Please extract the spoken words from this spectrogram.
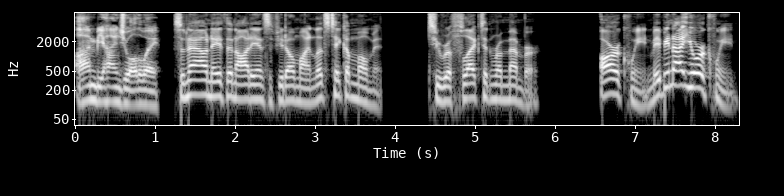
I'm behind you all the way. So now, Nathan, audience, if you don't mind, let's take a moment to reflect and remember our queen, maybe not your queen,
